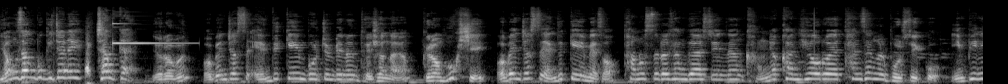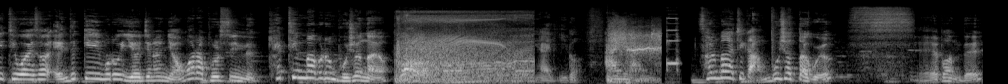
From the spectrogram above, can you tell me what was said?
영상 보기 전에 잠깐! 여러분, 어벤져스 엔드게임 볼 준비는 되셨나요? 그럼 혹시 어벤져스 엔드게임에서 타노스를 상대할 수 있는 강력한 히어로의 탄생을 볼 수 있고 인피니티 워에서 엔드게임으로 이어지는 영화라 볼 수 있는 캡틴 마블은 보셨나요? 야 이거 아니야. 설마 아직 안 보셨다고요? 에반데?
